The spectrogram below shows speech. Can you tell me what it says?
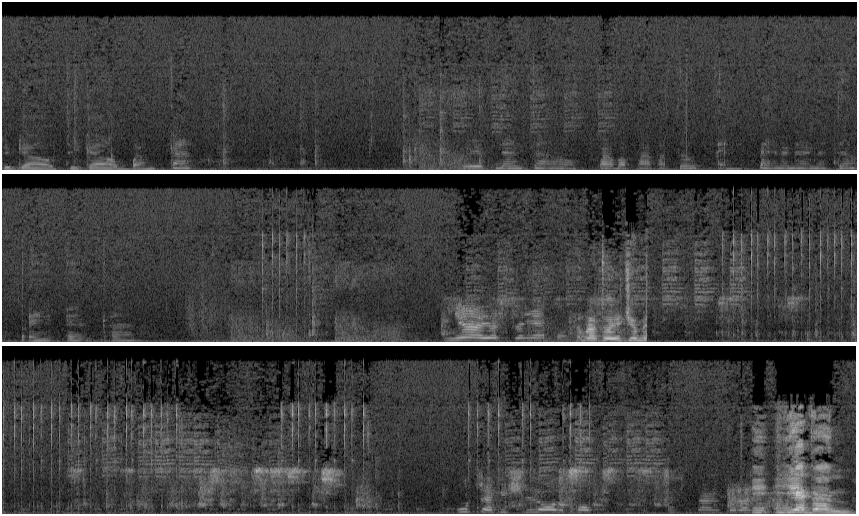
ty go, ty go, banka. Nie, jeszcze nie koń. Dobra, to jedziemy. Kurczę, jakiś lol, Teraz... I, I jeden.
